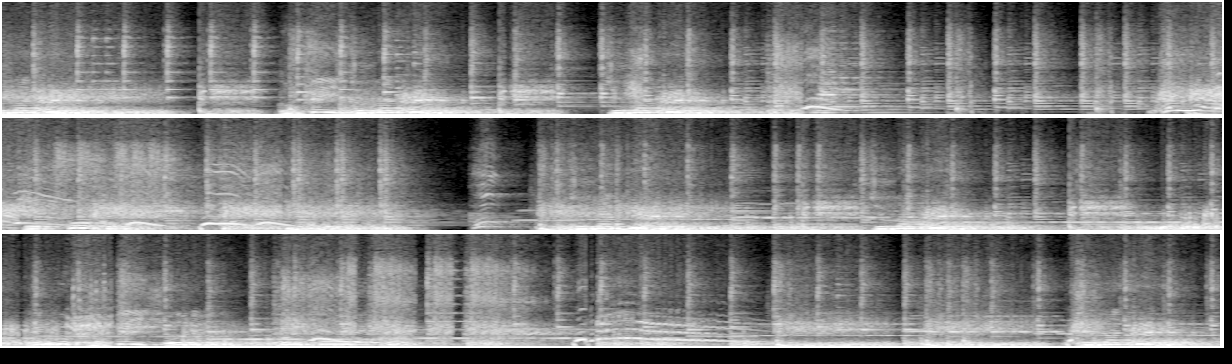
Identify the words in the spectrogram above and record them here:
주거든 고기 주거든 주거든 대초 주거든 주거든 행복 고기 요리 공포 주거든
